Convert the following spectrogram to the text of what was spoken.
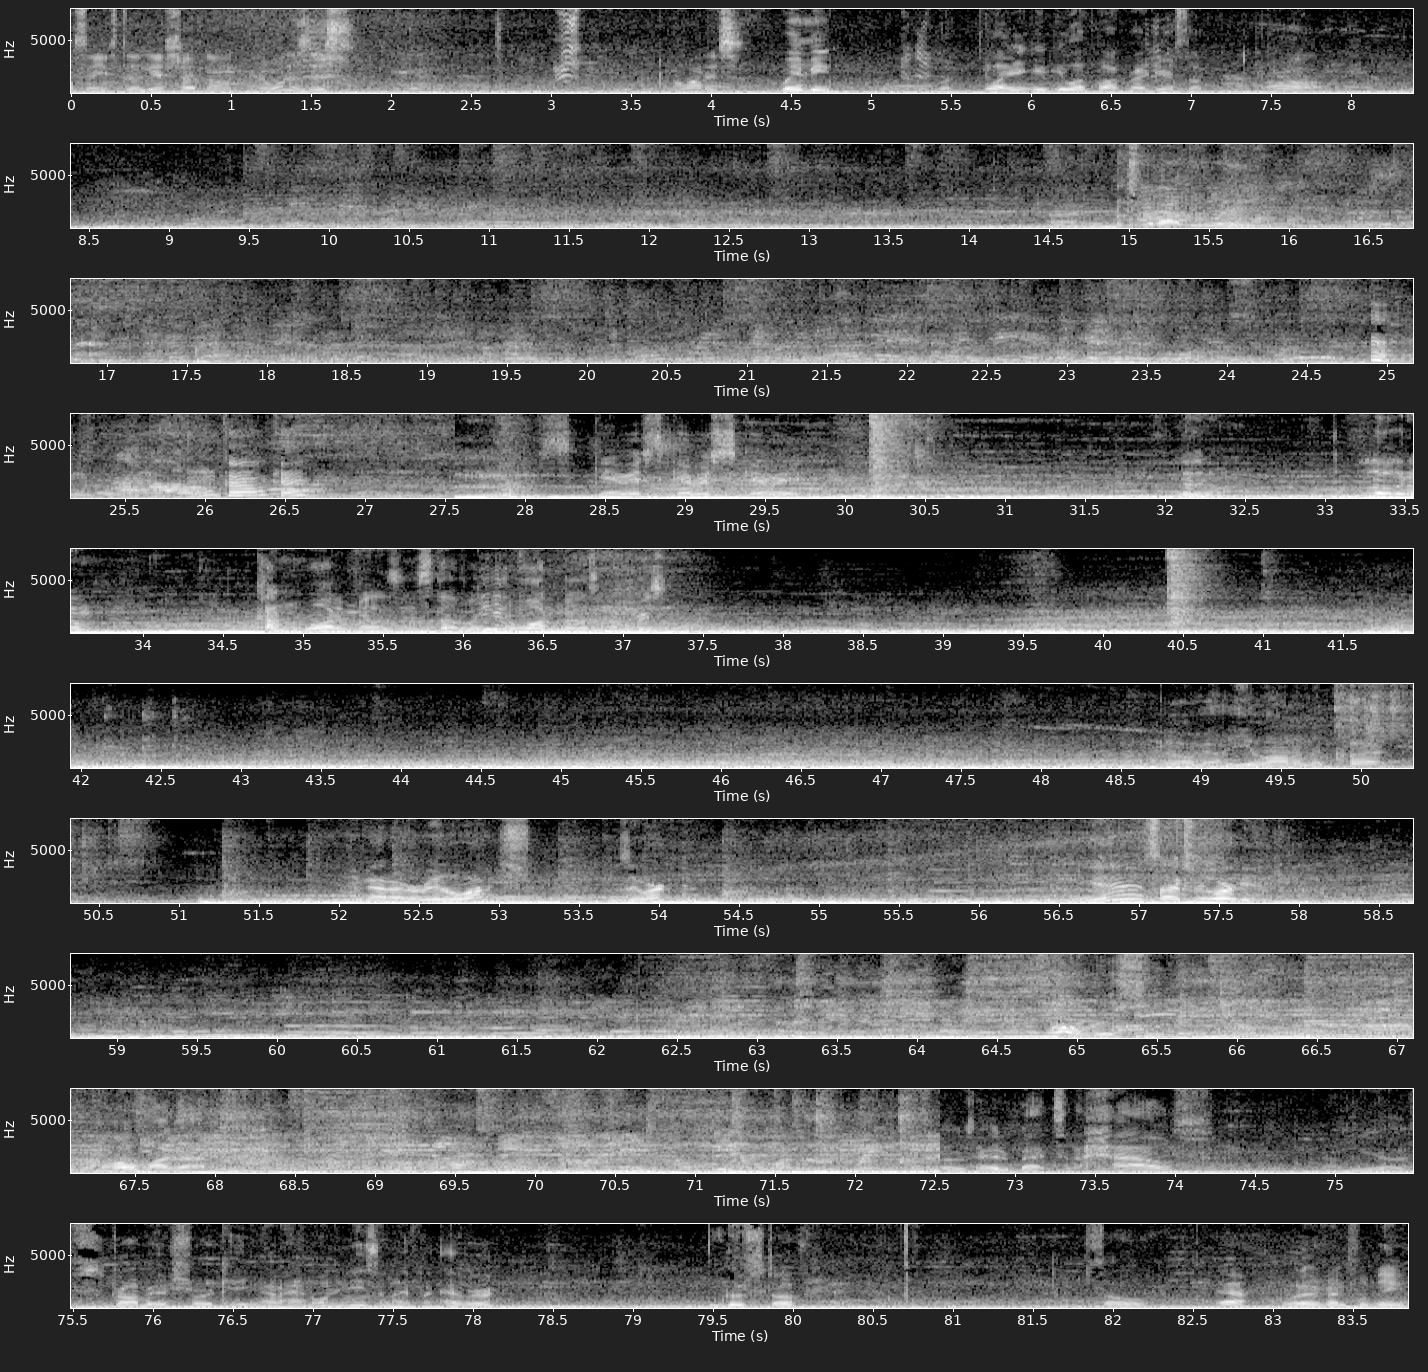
All of a sudden you still get shut down. And what is this? Oh, what is? Where you been? What? It, it was parked right there, so. Oh. That's what I'll be waiting. Scary, scary, scary. Look at them. Look at them. Cutting watermelons and stuff. You get watermelons in a prison? Haven't had one of these in like forever. Good stuff. So, yeah, what an eventful day.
